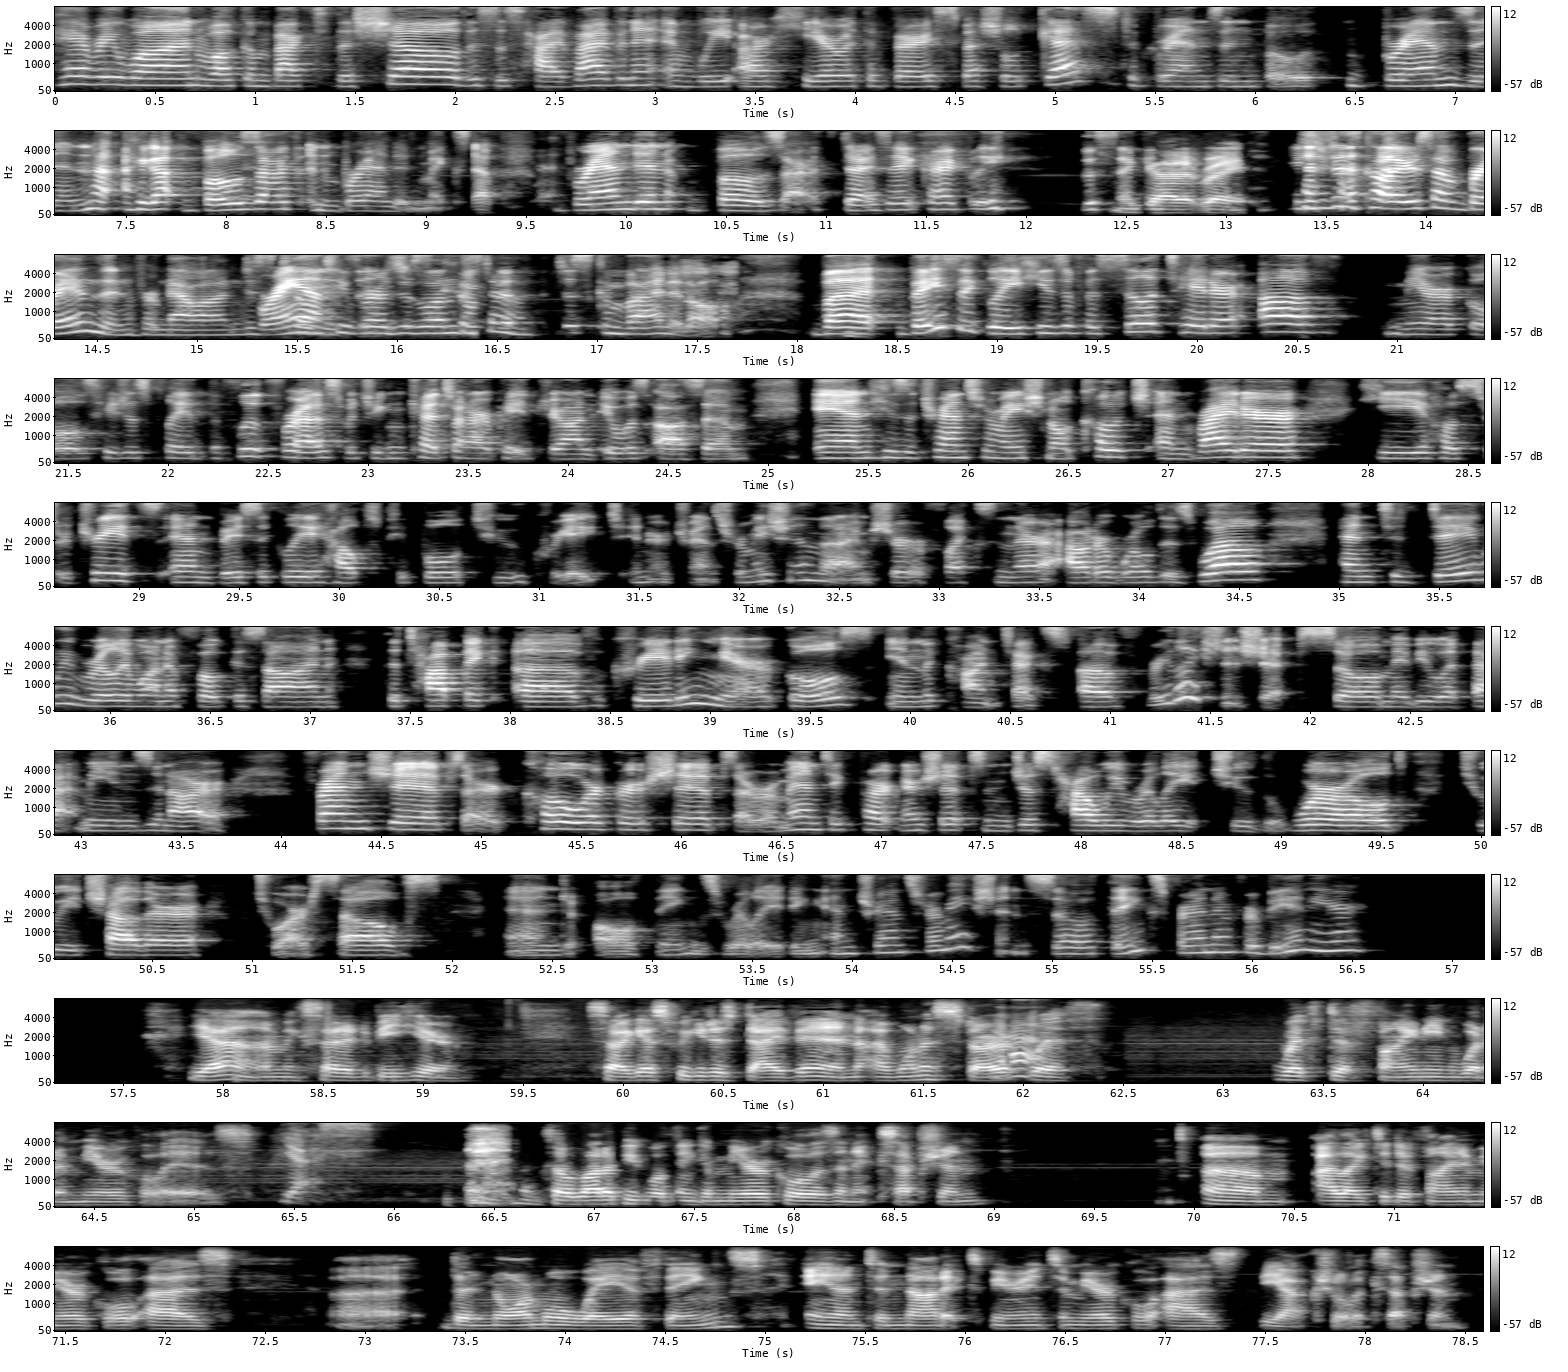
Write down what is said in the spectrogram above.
Hey everyone, welcome back to the show. This is High Vibin' It, and we are here with a very special guest, Brandon Bo- Branson. I got Bozarth and Brandon mixed up. Brandon Bozarth. Did I say it correctly? The second. You got it right. You should just call yourself Brandon from now on. Just Branson. two birds with one stone. Just combine it all. But basically, he's a facilitator of miracles. He just played the flute for us, which you can catch on our Patreon. It was awesome. And he's a transformational coach and writer. He hosts retreats and basically helps people to create inner transformation that I'm sure reflects in their outer world as well. And today we really want to focus on the topic of creating miracles in the context of relationships. So maybe what that means in our friendships, our co-workerships, our romantic partnerships, and just how we relate to the world, to each other, to ourselves, and all things relating and transformation. So thanks, Brandon, for being here. Yeah, I'm excited to be here. So I guess we could just dive in. I want to start yeah. with with defining what a miracle is. Yes. and so a lot of people think a miracle is an exception. Um, I like to define a miracle as uh, the normal way of things and to not experience a miracle as the actual exception.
